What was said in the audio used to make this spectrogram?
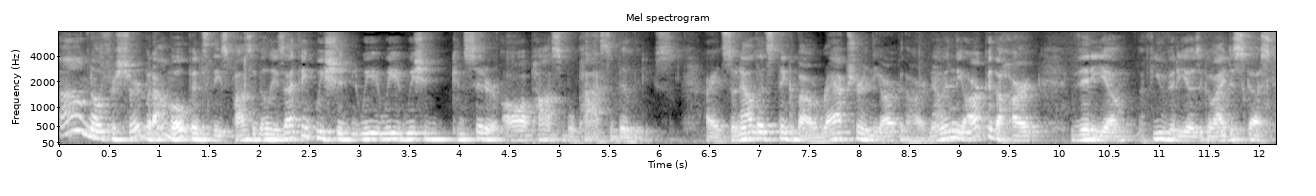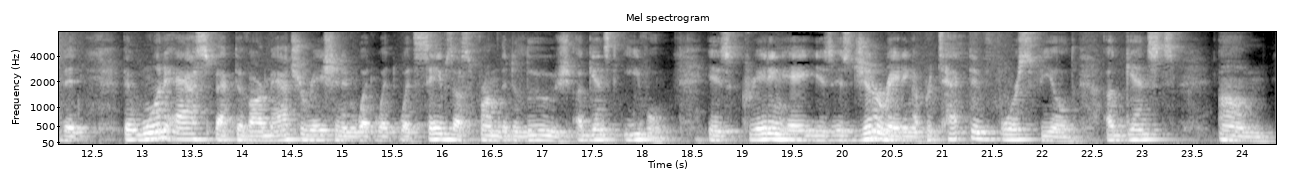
I don't know for sure, but I'm open to these possibilities. I think we should we, we, we should consider all possible possibilities. All right, so now let's think about rapture and the ark of the heart. Now, in the ark of the heart video, a few videos ago, I discussed that that one aspect of our maturation and what what what saves us from the deluge against evil is creating a is is generating a protective force field against um,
